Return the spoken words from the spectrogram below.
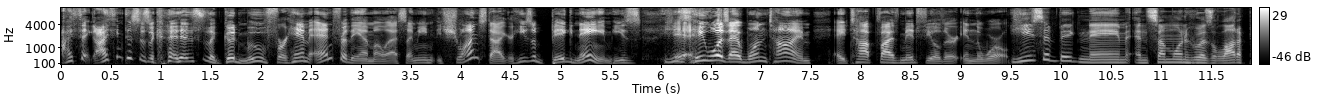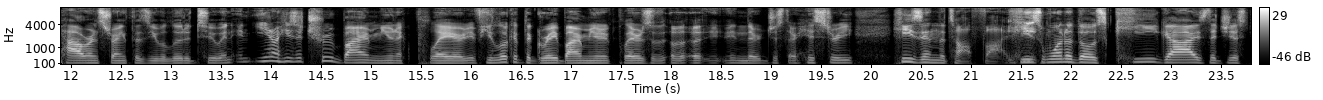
I think I think this is a good, this is a good move for him and for the MLS. I mean, Schweinsteiger, he's a big name. He's, He's- he was at one time a top five midfielder in the world. He's a big name and someone who has a lot of power and strength, as you alluded to. And, and you know, he's a true Bayern Munich player. If you look at the great Bayern Munich players of, of, uh, in their just their history, he's in the top five. He- he's one of those key guys that just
